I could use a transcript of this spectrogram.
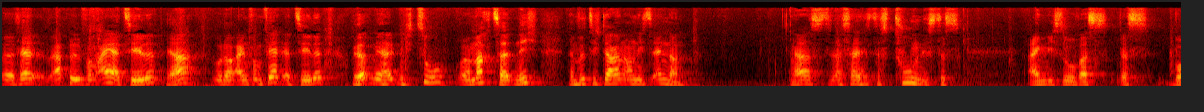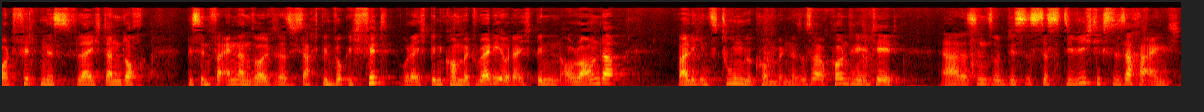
äh, Apfel vom Ei erzähle, ja, oder einen vom Pferd erzähle, und hört mir halt nicht zu oder macht es halt nicht, dann wird sich daran auch nichts ändern. Ja, das, das heißt, das Tun ist das eigentlich so, was das Wort Fitness vielleicht dann doch bisschen verändern sollte, dass ich sage, ich bin wirklich fit oder ich bin Combat Ready oder ich bin ein Allrounder, weil ich ins Tun gekommen bin. Das ist auch Kontinuität. Ja, das, sind so, das ist das die wichtigste Sache eigentlich.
